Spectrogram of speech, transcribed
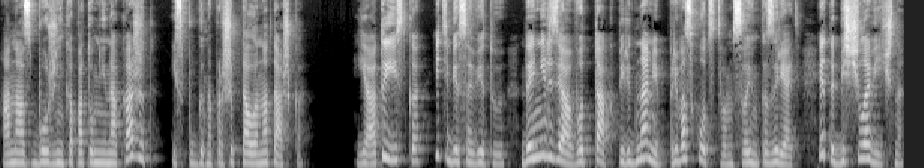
«А нас боженька потом не накажет?» Испуганно прошептала Наташка. «Я атеистка и тебе советую. Да и нельзя вот так перед нами превосходством своим козырять. Это бесчеловечно,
